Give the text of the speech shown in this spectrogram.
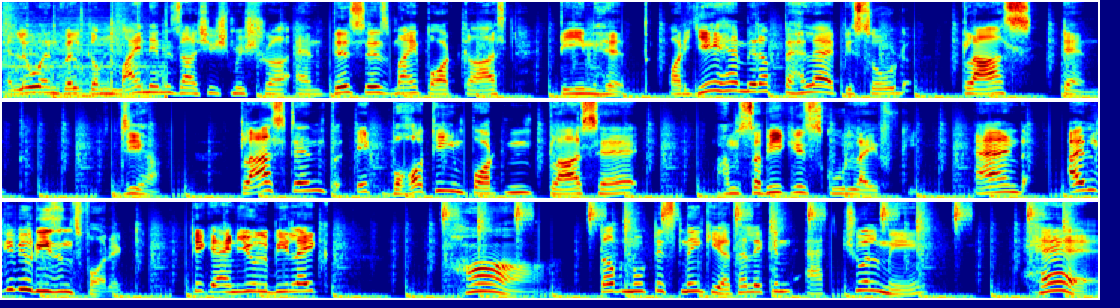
Hello and welcome my name is Ashish Mishra and this is my podcast team hit और ये है मेरा पहला एपिसोड क्लास टेंथ जी हाँ। क्लास टेंथ एक बहुत ही इंपॉर्टेंट क्लास है हम सभी के स्कूल लाइफ की। And I will give you reason for it ठीक है? And you will be like हाँ तब नोटिस नहीं किया था, लेकिन एक्चुअल में है।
